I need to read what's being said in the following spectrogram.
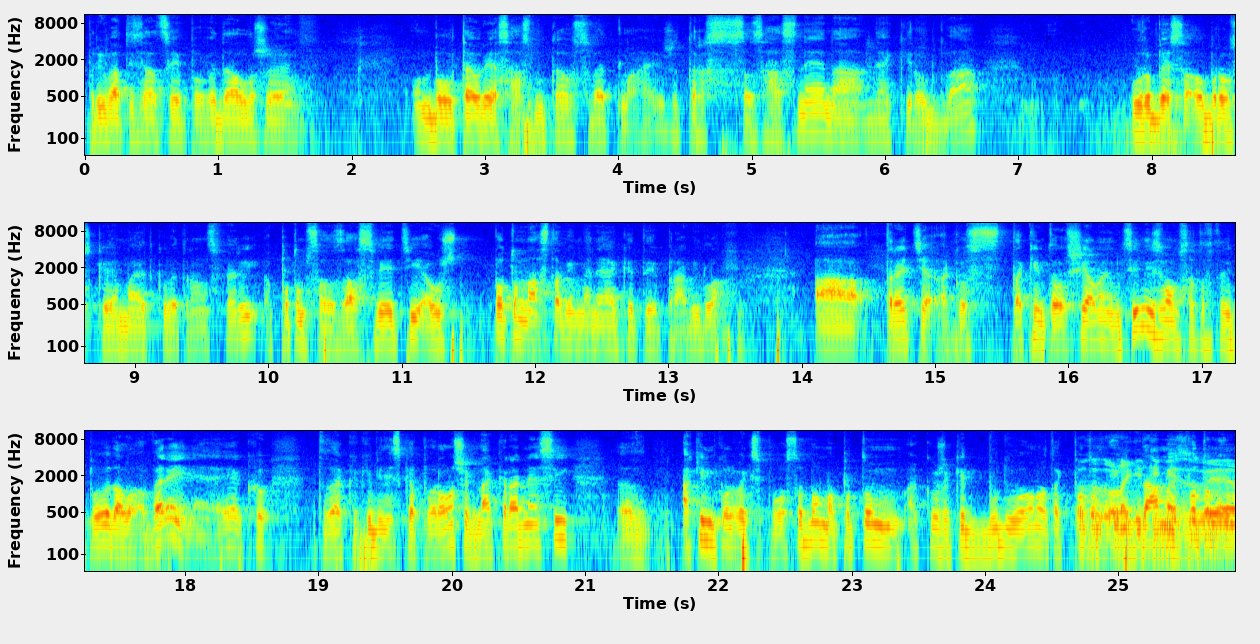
privatizácie, povedal, že on bol teória zhasnutého svetla, hej, že teraz sa zhasne na nejaký rok, dva, urobia sa obrovské majetkové transfery a potom sa zasvieti a už potom nastavíme nejaké tie pravidlá. A tretia, ako s takýmto šialeným cynizmom sa to vtedy povedalo a verejne, hej, ako, to ako keby dneska povedal, však nakradne si e, akýmkoľvek spôsobom a potom, akože keď budú ono, tak potom to im dáme, potom im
